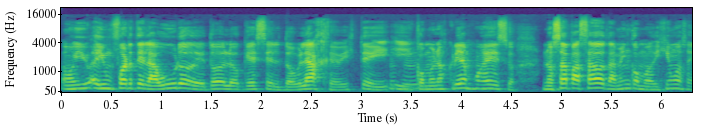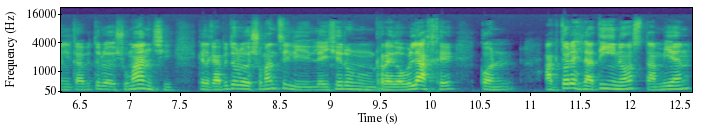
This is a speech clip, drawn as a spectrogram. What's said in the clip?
hay hay un fuerte laburo de todo lo que es el doblaje, ¿viste? Y, y como nos criamos eso, nos ha pasado también como dijimos en el capítulo de Shumanchi, que el capítulo de Shumanchi le, le hicieron un redoblaje con actores latinos también,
